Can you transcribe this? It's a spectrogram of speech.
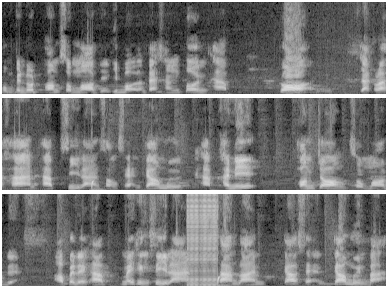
ผมเป็นรถพร้อมสมมอบอย่างที่บอกตั้งแต่ข้างต้นครับ ก็จากราคานะครับ4ล้าน2แสน9หมื่นนะครับคันนี้พร้อมจองส่งมอบเนี่ยเอาไปเลยครับ ไม่ถึง 4 ล้าน3ล้าน9แสน9หมื่นบาท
